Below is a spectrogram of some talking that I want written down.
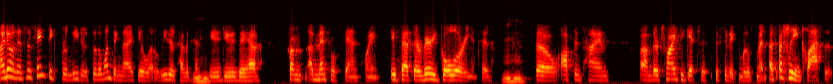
I know, and it's the same thing for leaders. So the one thing that I feel that leaders have a tendency mm-hmm. to do is they have from a mental standpoint is that they're very goal oriented. Mm-hmm. So oftentimes um, they're trying to get to a specific movement, especially in classes,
